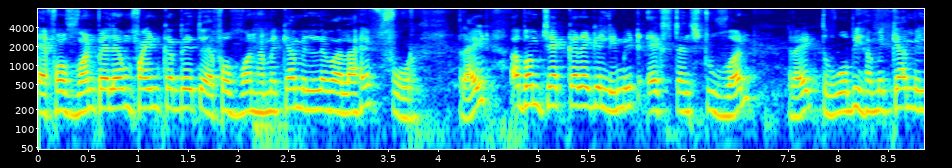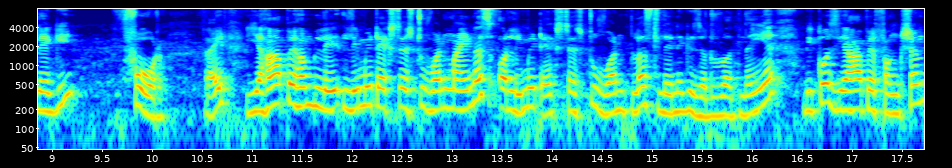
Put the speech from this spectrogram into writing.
एफ़ ऑफ़ वन पहले हम फाइंड कर रहे हैं तो एफ़ ऑफ़ वन हमें क्या मिलने वाला है? Four right right? अब हम चेक करेंगे limit x tends to one right तो वो भी हमें क्या मिलेगी? फोर राइट यहाँ पे हम limit x tends to one minus और limit x tends to one plus लेने की ज़रूरत नहीं है बिकॉज़ यहाँ पे फ़ंक्शन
